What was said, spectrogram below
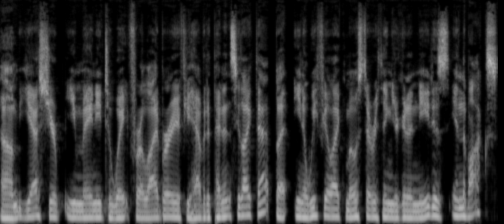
Um, yes, you're you may need to wait for a library if you have a dependency like that, but you know we feel like most everything you're going to need is in the box,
